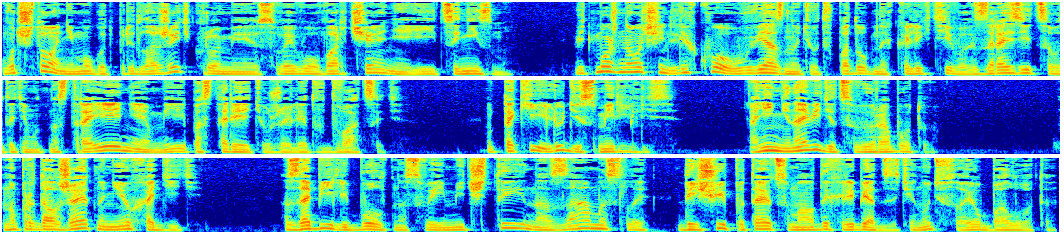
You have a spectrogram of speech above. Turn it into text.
вот что они могут предложить, кроме своего ворчания и цинизма? Ведь можно очень легко увязнуть вот в подобных коллективах, заразиться вот этим вот настроением и постареть уже лет в 20. Вот такие люди смирились. Они ненавидят свою работу, но продолжают на нее ходить забили болт на свои мечты, на замыслы, да еще и пытаются молодых ребят затянуть в свое болото.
